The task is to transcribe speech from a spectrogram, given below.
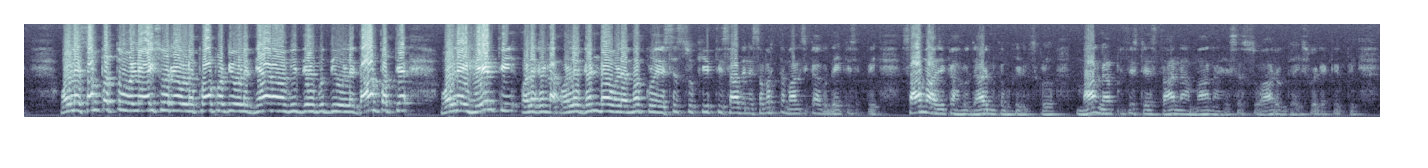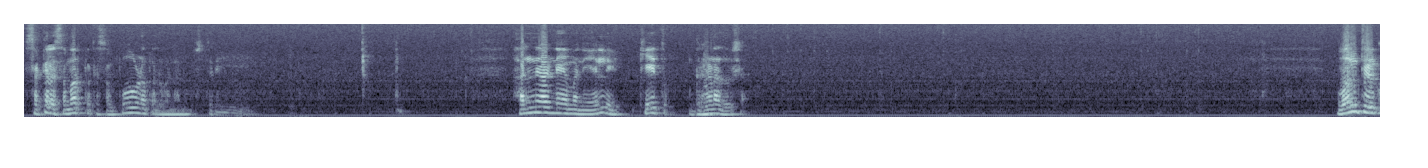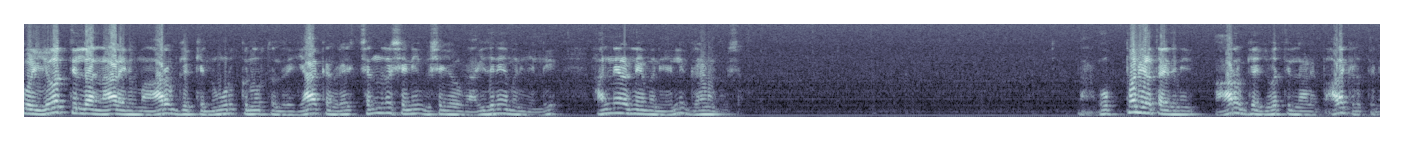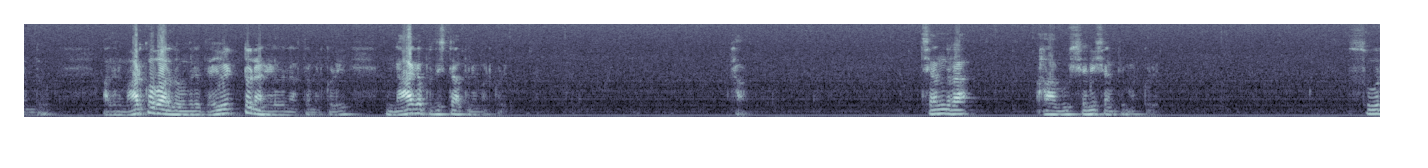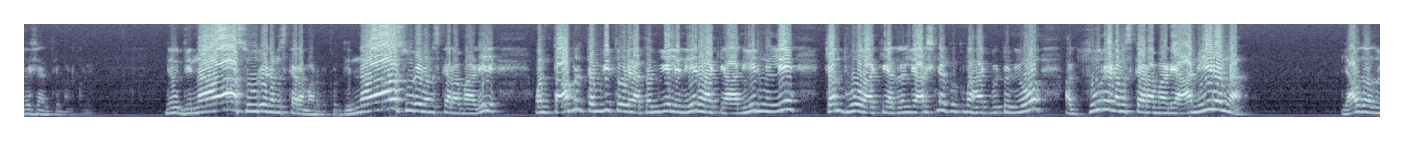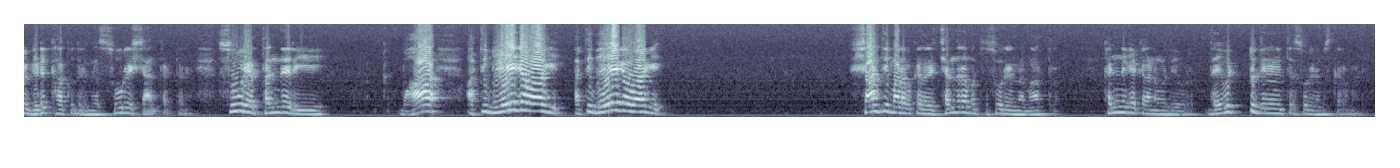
ಒಳ್ಳೆ ಸಂಪತ್ತು, ಒಳ್ಳೆ ಐಶ್ವರ್ಯ, ಒಳ್ಳೆ ಪ್ರಾಪರ್ಟಿ, ಒಳ್ಳೆ ಜ್ಞಾನ, ವಿದ್ಯೆ, ಬುದ್ಧಿ, ಒಳ್ಳೆ ದಾಂಪತ್ಯ ಒಳ್ಳೆ ಹೆಂಡತಿ, ಒಳ್ಳೆ ಗಂಡ ಒಳ್ಳೆ ಗಂಡ, ಒಳ್ಳೆ ಮಕ್ಕಳು, ಯಶಸ್ಸು, ಕೀರ್ತಿ, ಸಾಧನೆ, ಸಮರ್ಥ, ಮಾನಸಿಕ ಹಾಗೂ ದೈಹಿಕ ಶಕ್ತಿ, ಸಾಮಾಜಿಕ ಹಾಗೂ ಧಾರ್ಮಿಕ ಮುಖ್ಯಗಳು ಮಾನ, ಪ್ರತಿಷ್ಠೆ, ಸ್ಥಾನ, ಮಾನ, ಯಶಸ್ಸು, ಆರೋಗ್ಯ, ಐಶ್ವರ್ಯ, ಕೀರ್ತಿ, ಸಕಲ ಸಮರ್ಪಕ ಸಂಪೂರ್ಣ ಫಲವನ್ನು ಅನುಭವಿಸ್ತೀರಿ. ಹನ್ನೆರಡನೇ ಮನೆಯಲ್ಲಿ ಕೇತು, ಗ್ರಹಣ ದೋಷ. ಒಂದು ತಿಳ್ಕೊಳ್ಳಿ, ಇವತ್ತಿಲ್ಲ, ನಾಳೆ ನಿಮ್ಮ ಆರೋಗ್ಯಕ್ಕೆ ನೂರಕ್ಕೆ ನೂರು ತೊಂದರೆ. ಯಾಕಂದರೆ ಚಂದ್ರ ಶನಿ ವಿಷಯೋಗ ಐದನೇ ಮನೆಯಲ್ಲಿ, ಹನ್ನೆರಡನೇ ಮನೆಯಲ್ಲಿ ಗ್ರಹಣ ದೋಷ. ನಾನು ಒಪ್ಪನ್ ಹೇಳ್ತಾ ಇದ್ದೀನಿ, ಆರೋಗ್ಯ ಇವತ್ತಿಲ್ಲ, ನಾಳೆ ಭಾಳ ಕೆಡುತ್ತೆ ನಿಮ್ಮದು ಅದನ್ನು ಮಾಡ್ಕೋಬಾರ್ದು ಅಂದರೆ ದಯವಿಟ್ಟು ನಾನು ಹೇಳೋದನ್ನು ಅರ್ಥ ಮಾಡ್ಕೊಳ್ಳಿ, ನಾಗ ಪ್ರತಿಷ್ಠಾಪನೆ ಮಾಡ್ಕೊಳ್ಳಿ. ಚಂದ್ರ ಹಾಗೂ ಶನಿ ಶಾಂತಿ ಮಾಡ್ಕೊಳ್ಳಿ ಸೂರ್ಯ ಶಾಂತಿ ಮಾಡ್ಕೊಳ್ಳಿ ನೀವು ದಿನಾ ಸೂರ್ಯ ನಮಸ್ಕಾರ ಮಾಡಬೇಕು. ದಿನಾ ಸೂರ್ಯ ನಮಸ್ಕಾರ ಮಾಡಿ ಒಂದು ತಾಮ್ರ ತಂಬಿ ತೋಳಿ, ಆ ತಂಬಿಯಲ್ಲಿ ನೀರು ಹಾಕಿ, ಆ ನೀರಿನಲ್ಲಿ ಕೆಂಪು ಹೂ ಹಾಕಿ, ಅದರಲ್ಲಿ ಅರಿಶಿನ ಕುಂಕುಮ ಹಾಕಿಬಿಟ್ಟು ನೀವು ಅದು ಸೂರ್ಯ ನಮಸ್ಕಾರ ಮಾಡಿ, ಆ ನೀರನ್ನ ಯಾವುದಾದ್ರೂ ಗಿಡಕ್ಕೆ ಹಾಕೋದ್ರಿಂದ ಸೂರ್ಯ ಶಾಂತ ಆಗ್ತಾನೆ. ಸೂರ್ಯ ತಂದೆರಿ ಬಹಳ ಅತಿ ಬೇಗವಾಗಿ ಅತಿ ಬೇಗವಾಗಿ ಶಾಂತಿ ಮಾಡಬೇಕಂದ್ರೆ ಚಂದ್ರ ಮತ್ತು ಸೂರ್ಯನ ಮಾತ್ರ. ಕಣ್ಣಿಗೆ ಕಾಣುವ ದೇವರು. ದಯವಿಟ್ಟು ದಿನನಿತ್ಯ ಸೂರ್ಯ ನಮಸ್ಕಾರ ಮಾಡಿ.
